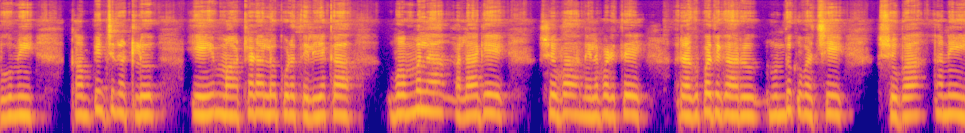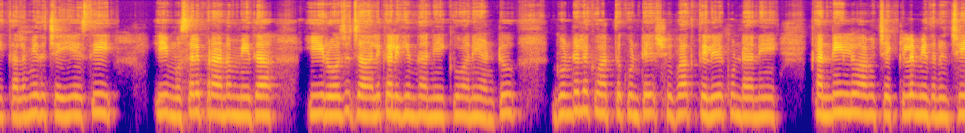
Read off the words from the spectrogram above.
భూమి కంపించినట్లు ఏం మాట్లాడాలో కూడా తెలియక బొమ్మల అలాగే శుభ నిలబడితే రఘుపతి గారు ముందుకు వచ్చి శుభ అని తల మీద చెయ్యేసి ఈ ముసలి ప్రాణం మీద ఈ రోజు జాలి కలిగిందా నీకు అని అంటూ గుండెలకు హత్తుకుంటే శుభకు తెలియకుండానే కన్నీళ్ళు ఆమె చెక్కిల మీద నుంచి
